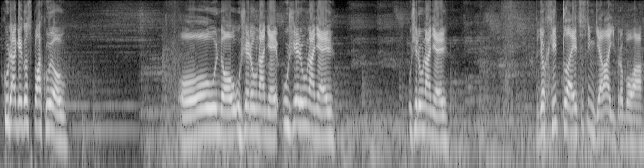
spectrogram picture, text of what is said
Chudák, jak ho splachujou. Oh no, už jedou na něj, už jedou na něj. Už jedou na něj. Teď ho chytlej, co s ním dělají, pro boha.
